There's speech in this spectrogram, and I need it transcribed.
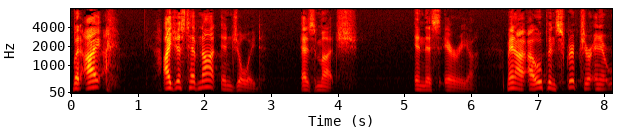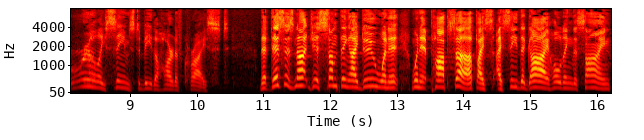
but I, I just have not enjoyed as much in this area. Man, I, I open scripture and it really seems to be the heart of Christ that this is not just something I do when it, when it pops up. I, I see the guy holding the sign,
